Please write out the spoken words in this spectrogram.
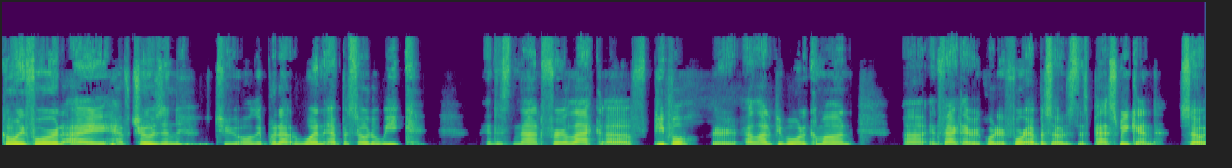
Going forward, I have chosen to only put out one episode a week. It is not for lack of people. There a lot of people want to come on. Uh, in fact, I recorded four episodes this past weekend, so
